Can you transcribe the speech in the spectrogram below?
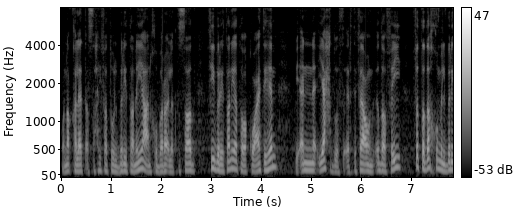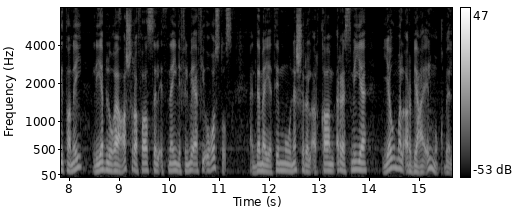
ونقلت الصحيفة البريطانية عن خبراء الاقتصاد في بريطانيا توقعاتهم بأن يحدث ارتفاع إضافي في التضخم البريطاني ليبلغ 10.2% في أغسطس عندما يتم نشر الأرقام الرسمية يوم الأربعاء المقبل.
